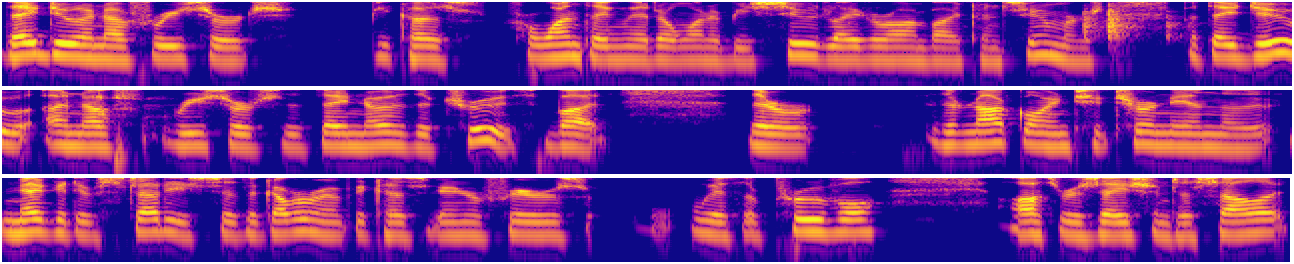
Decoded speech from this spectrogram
they do enough research because, for one thing, they don't want to be sued later on by consumers, but they do enough research that they know the truth, but they're they're not going to turn in the negative studies to the government because it interferes with approval, authorization to sell it,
